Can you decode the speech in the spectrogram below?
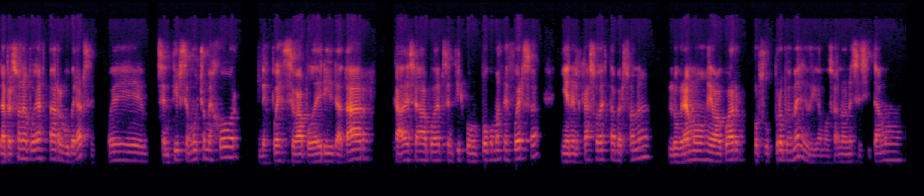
la persona puede hasta recuperarse, puede sentirse mucho mejor, después se va a poder hidratar, cada vez se va a poder sentir con un poco más de fuerza y en el caso de esta persona logramos evacuar por sus propios medios, digamos, o sea, no necesitamos,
